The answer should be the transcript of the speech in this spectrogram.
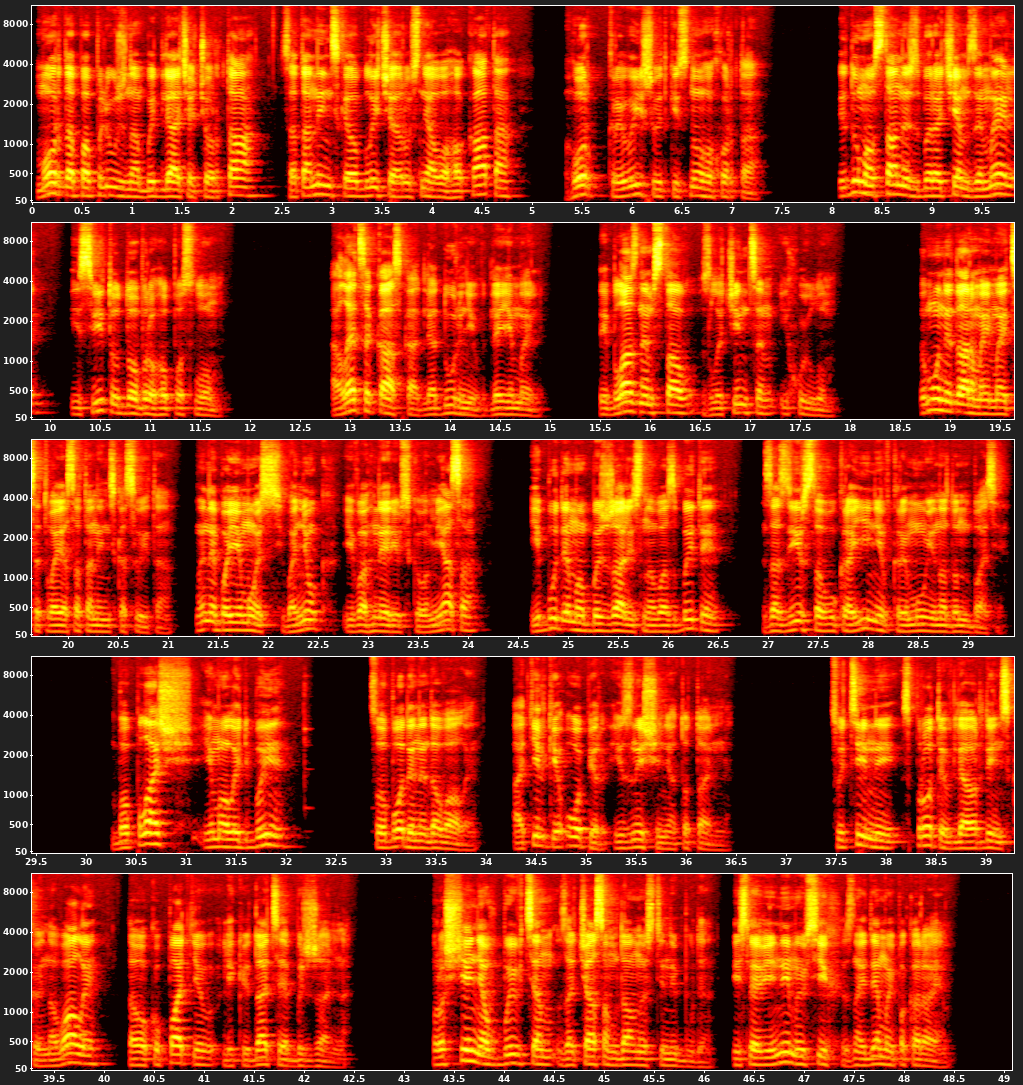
морда поплюжна бидляча чорта, сатанинське обличчя руснявого ката, горб кривий швидкісного хорта. Ти думав, станеш збирачем земель і світу доброго послом. Але це казка для дурнів, для ємель. Ти блазнем став злочинцем і хуйлом. Тому недарма йметься твоя сатанинська свита. Ми не боїмось ваньок і вагнерівського м'яса і будемо безжалісно вас бити за звірства в Україні, в Криму і на Донбасі. Бо плач і молитьби свободи не давали, а тільки опір і знищення тотальне. Суцільний спротив для ординської навали та окупатів ліквідація безжальна. Прощення вбивцям за часом давності не буде. Після війни ми всіх знайдемо і покараємо.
